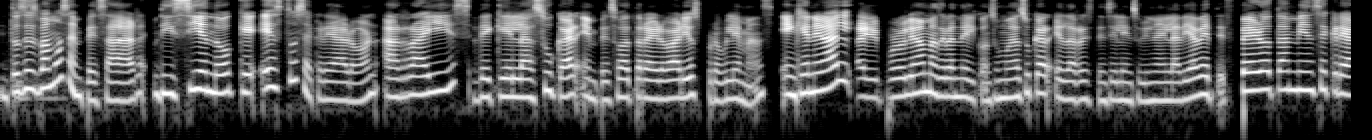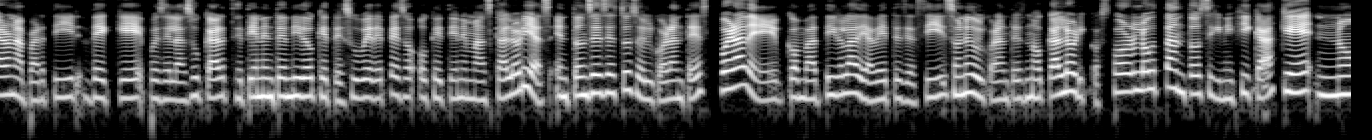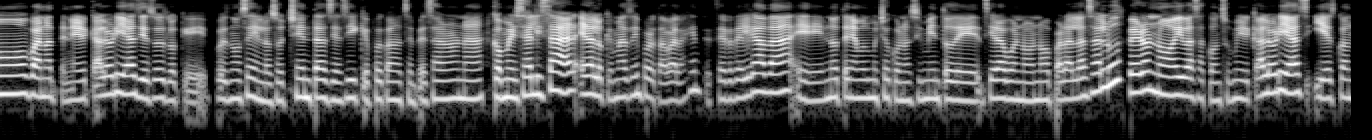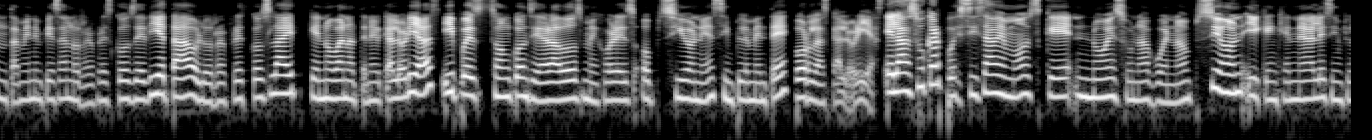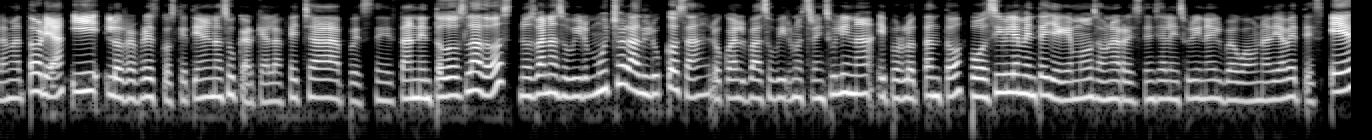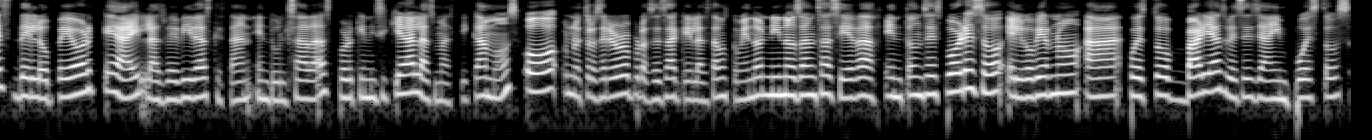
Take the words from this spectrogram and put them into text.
Entonces vamos a empezar diciendo que estos se crearon a raíz de que el azúcar empezó a traer varios problemas. En general, el problema más grande del consumo de azúcar es la resistencia a la insulina y la diabetes, pero también se crearon a partir de que pues el azúcar se tiene entendido que te sube de peso o que tiene más calorías. Entonces estos edulcorantes, fuera de combatir la diabetes y así, son edulcorantes no calóricos. Por lo tanto, significa que no van a tener calorías y eso es lo que, pues no sé, en los 80s y así, que fue cuando se empezaron a comercializar, era lo que más le importaba a la gente, ser delgada, eh, no teníamos mucho conocimiento de si era bueno o no para la salud, pero no ibas a consumir calorías y es cuando también empiezan los refrescos de dieta o los refrescos light que no van a tener calorías y pues son considerados mejores opciones simplemente por las calorías. El azúcar pues sí sabemos que no es una buena opción y que en general es inflamatoria y los refrescos que tienen azúcar que a la fecha pues están en todos lados, nos van a subir mucho la glucosa, lo cual va a subir nuestra insulina y por lo tanto posiblemente lleguemos a una resistencia a la insulina y luego a una diabetes. Es de lo peor que hay las bebidas que están endulzadas porque ni siquiera las masticamos o nuestro cerebro procesa que las estamos comiendo ni nos dan saciedad. Entonces, por eso el gobierno ha puesto varias veces ya impuestos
